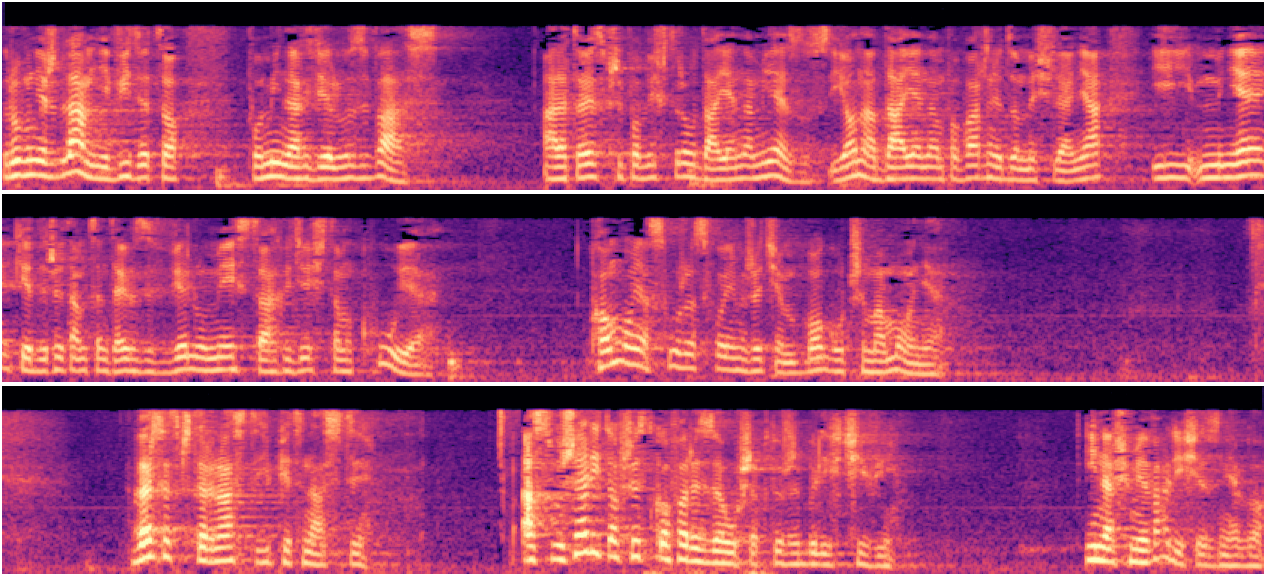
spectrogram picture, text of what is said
Również dla mnie widzę to po minach wielu z Was. Ale to jest przypowieść, którą daje nam Jezus. I ona daje nam poważnie do myślenia. I mnie, kiedy czytam ten tekst, w wielu miejscach gdzieś tam kłuje. Komu ja służę swoim życiem? Bogu czy mamonie? Werset 14 i 15. A słyszeli to wszystko faryzeusze, którzy byli chciwi. I naśmiewali się z niego.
